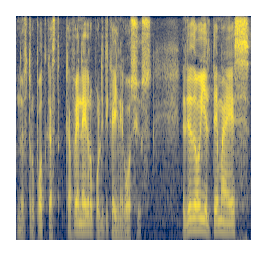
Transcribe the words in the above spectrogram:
nuestro podcast Café Negro, Política y Negocios. El día de hoy el tema es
